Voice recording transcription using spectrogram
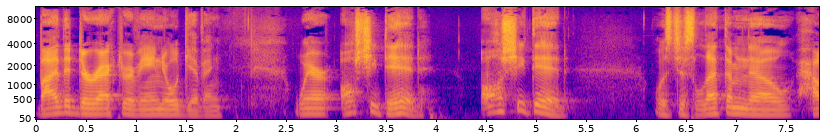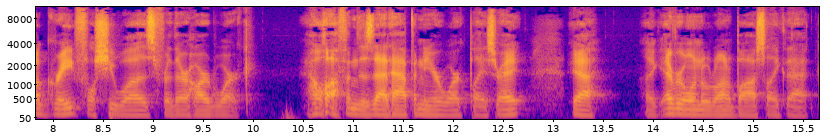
by the director of annual giving, where all she did, all she did was just let them know how grateful she was for their hard work. How often does that happen in your workplace, right? Yeah. Like everyone would want a boss like that.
